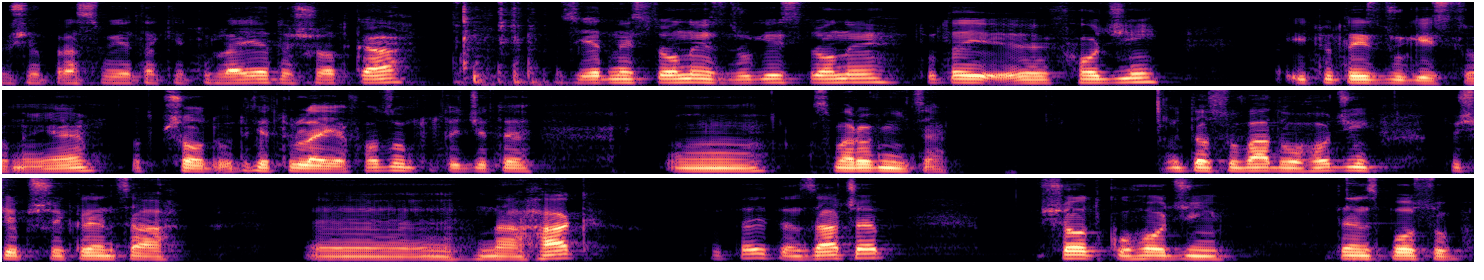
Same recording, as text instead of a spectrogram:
Tu się prasuje takie tuleje do środka. Z jednej strony, z drugiej strony tutaj e, wchodzi i tutaj z drugiej strony, nie? Od przodu. Dwie tuleje wchodzą, tutaj gdzie te mm, smarownice. I to suwadło chodzi, tu się przykręca e, na hak, tutaj ten zaczep. W środku chodzi w ten sposób,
